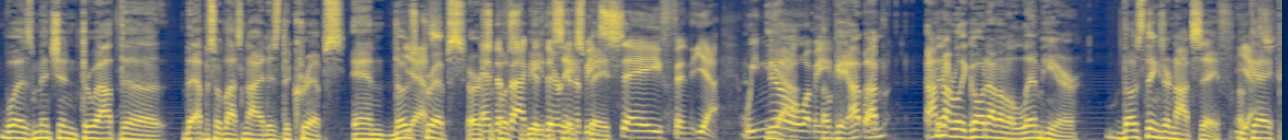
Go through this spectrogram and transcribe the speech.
was mentioned throughout the the episode last night is the crypts, and those Yes. crypts are and supposed to be the they're safe gonna be space. safe and yeah, we know. Yeah. I mean, okay, I'm, like, I'm, I'm not really going out on a limb here. Those things are not safe. Okay, Yes.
